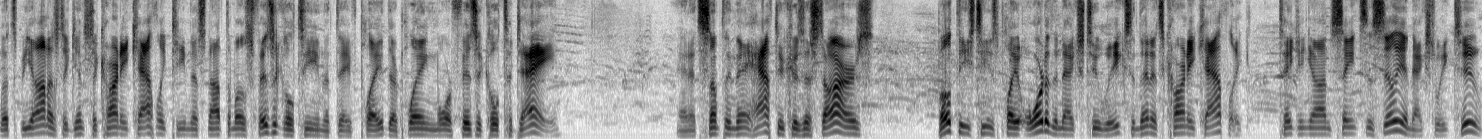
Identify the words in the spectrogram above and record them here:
let's be honest, against a Kearney Catholic team that's not the most physical team that they've played, they're playing more physical today. And it's something they have to because the Stars, both these teams play Orta the next two weeks, and then it's Kearney Catholic taking on St. Cecilia next week, too.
